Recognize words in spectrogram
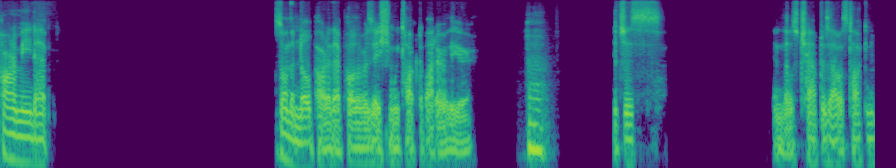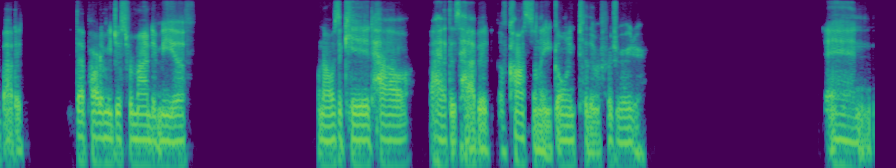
Part of me that is on the no part of that polarization we talked about earlier. Mhm. It just in those chapters I was talking about it, that part of me just reminded me of when I was a kid, how I had this habit of constantly going to the refrigerator. And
